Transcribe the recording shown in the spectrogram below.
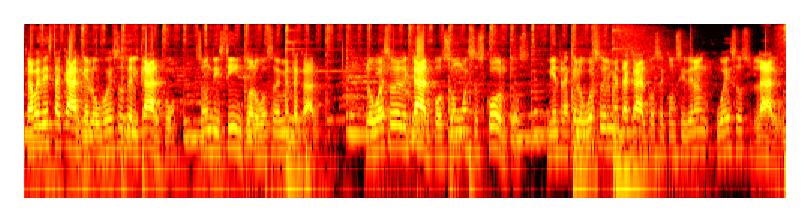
Cabe destacar que los huesos del carpo son distintos a los huesos del metacarpo. Los huesos del carpo son huesos cortos, mientras que los huesos del metacarpo se consideran huesos largos.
